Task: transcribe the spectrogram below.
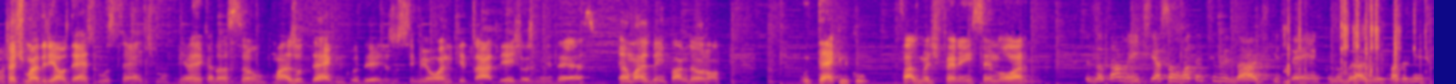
O Atlético de Madrid é o 17 em arrecadação, mas o técnico deles, o Simeone, que está desde 2010, é o mais bem pago da Europa. O técnico faz uma diferença enorme. Exatamente. E essa rotatividade que tem aqui no Brasil faz a gente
